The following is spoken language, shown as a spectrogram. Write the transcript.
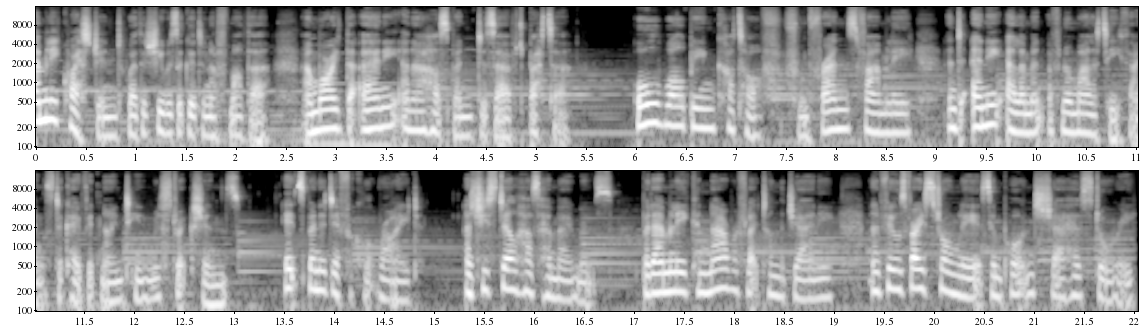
Emily questioned whether she was a good enough mother and worried that Ernie and her husband deserved better, all while being cut off from friends, family, and any element of normality thanks to COVID 19 restrictions. It's been a difficult ride, and she still has her moments, but Emily can now reflect on the journey and feels very strongly it's important to share her story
